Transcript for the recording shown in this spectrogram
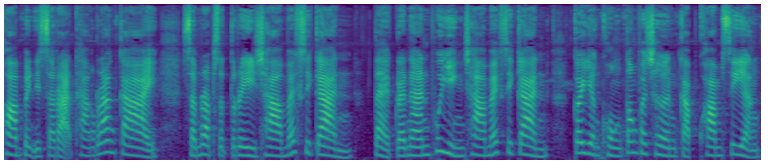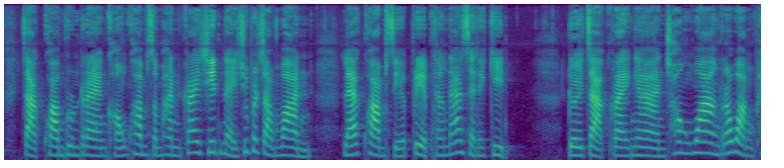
ความเป็นอิสระทางร่างกายสำหรับสตรีชาวเม็กซิกัน แต่กระนั้นผู้หญิงชาวเม็กซิกันก็ยังคงต้องเผชิญกับความเสี่ยง จากความรุนแรงของความสัมพันธ์ใกล้ชิดในชีวิตประจำวัน และความเสียเปรียบทางด้านเศรษฐกิจโดยจากรายงานช่องว่างระหว่างเพ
